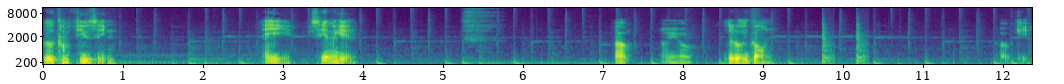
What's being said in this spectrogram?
Really confusing. Hey, it's him again. Oh, no, you're literally gone. Okay.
